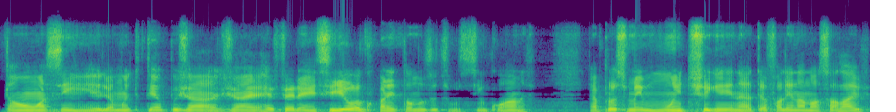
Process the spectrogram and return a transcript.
Então, assim, ele há muito tempo já, já é referência. E eu agora, então, nos últimos cinco anos, me aproximei muito, cheguei, né, até falei na nossa live,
